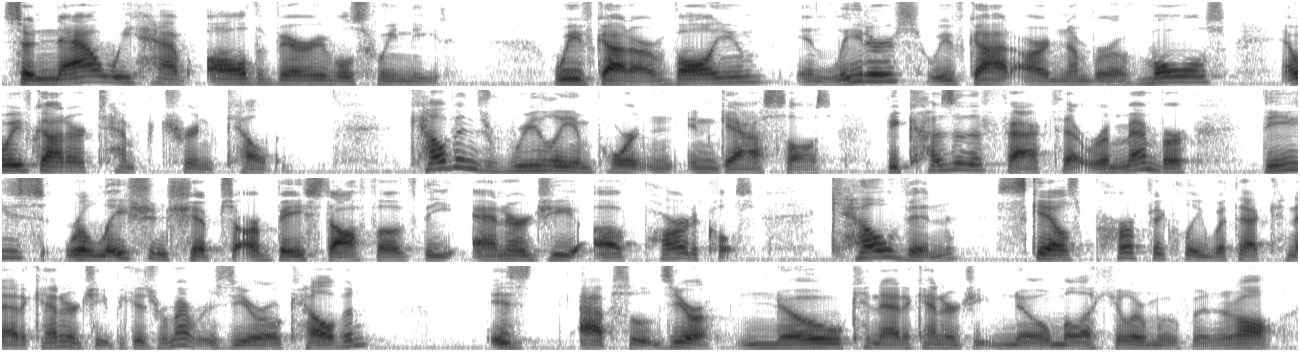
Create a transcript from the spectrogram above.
So now we have all the variables we need. We've got our volume in liters, we've got our number of moles, and we've got our temperature in Kelvin. Kelvin's really important in gas laws because of the fact that, remember, these relationships are based off of the energy of particles. Kelvin scales perfectly with that kinetic energy because remember, zero Kelvin is absolute zero. No kinetic energy, no molecular movement at all.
